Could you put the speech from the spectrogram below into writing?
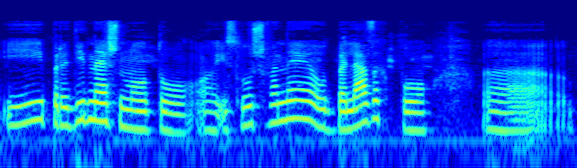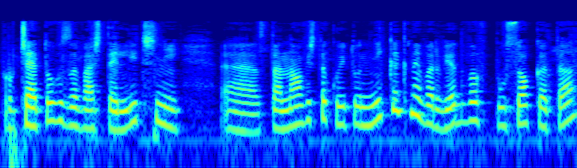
И преди днешното изслушване отбелязах по прочетох за вашите лични становища, които никак не вървят в посоката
